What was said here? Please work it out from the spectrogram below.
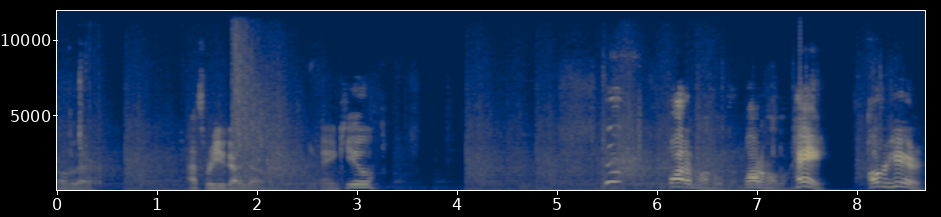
Over there. That's where you gotta go. Thank you. Bottom level. Bottom level. Hey! Over here!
